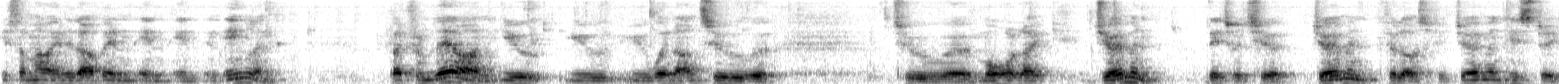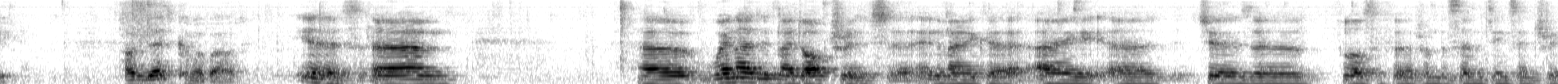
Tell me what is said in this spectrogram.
you somehow ended up in, in, in, in England. But from there on, you you you went on to uh, to uh, more like German literature, German philosophy, German history. How did that come about? Yes. Um, uh, when I did my doctorate uh, in America, I uh, chose a philosopher from the 17th century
